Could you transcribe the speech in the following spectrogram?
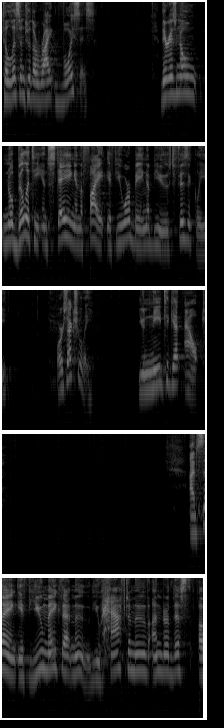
to listen to the right voices. There is no nobility in staying in the fight if you are being abused physically or sexually. You need to get out. I'm saying if you make that move, you have to move under this, uh,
